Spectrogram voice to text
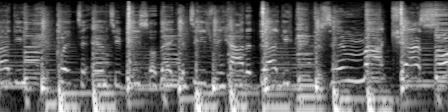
Click to MTV so they can teach me how to Dougie. Cause in my castle,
